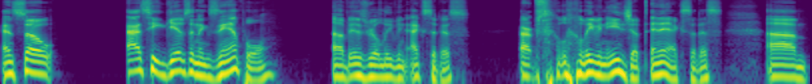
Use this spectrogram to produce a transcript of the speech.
And so, as he gives an example of Israel leaving Exodus, or leaving Egypt in Exodus, um,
